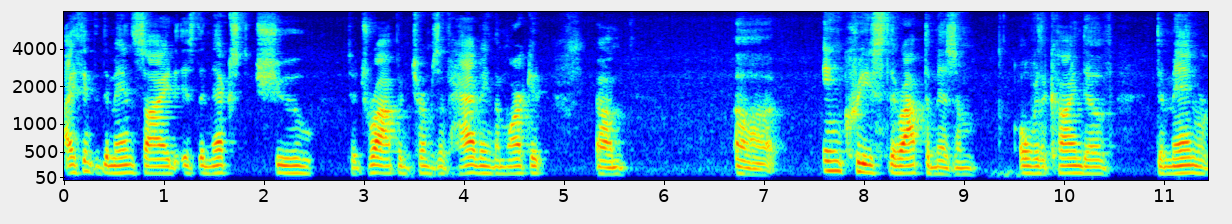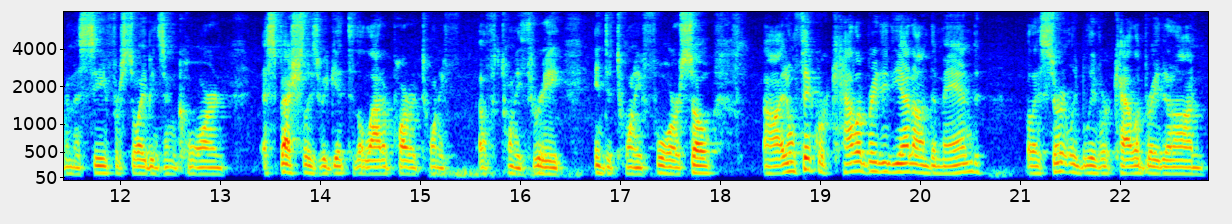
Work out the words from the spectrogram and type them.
I think the demand side is the next shoe to drop in terms of having the market um, uh, increase their optimism over the kind of demand we're going to see for soybeans and corn, especially as we get to the latter part of 20 of 23 into 24. So uh, I don't think we're calibrated yet on demand, but I certainly believe we're calibrated on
